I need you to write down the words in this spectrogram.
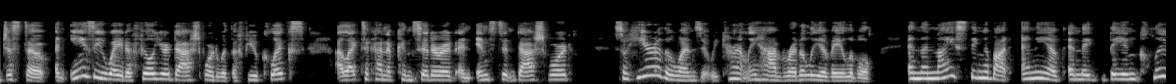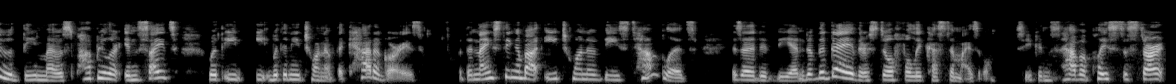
just a, an easy way to fill your dashboard with a few clicks. I like to kind of consider it an instant dashboard. So here are the ones that we currently have readily available. And the nice thing about any of, and they, they include the most popular insights with within each one of the categories. But the nice thing about each one of these templates is that at the end of the day, they're still fully customizable. So you can have a place to start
